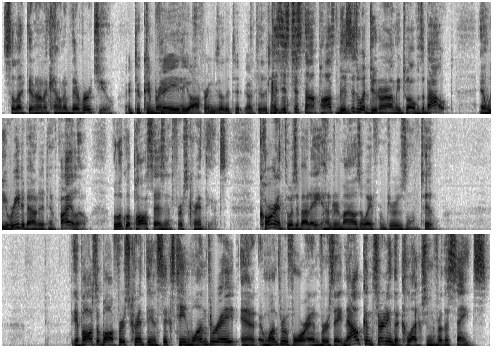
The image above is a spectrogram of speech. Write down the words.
selected on account of their virtue. And to bring convey the offerings of the t- of, to the temple. Because it's just not possible. This hmm. is what Deuteronomy 12 is about. And we read about it in Philo. Well, look what Paul says in 1 Corinthians. Corinth was about 800 miles away from Jerusalem, too. The Apostle Paul, 1 Corinthians 16, 1 through 8, and 1 through 4, and verse 8. Now concerning the collection for the saints,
